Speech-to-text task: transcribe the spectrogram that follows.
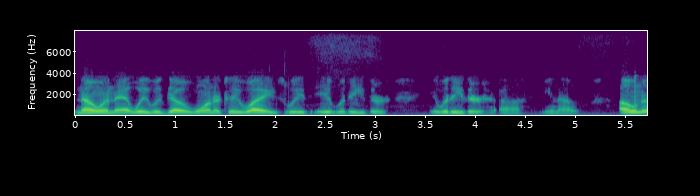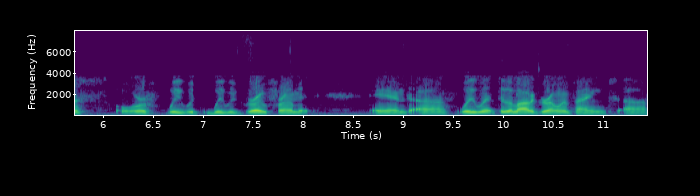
knowing that we would go one or two ways. We it would either it would either uh, you know own us or we would we would grow from it. And uh, we went through a lot of growing pains. Uh,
